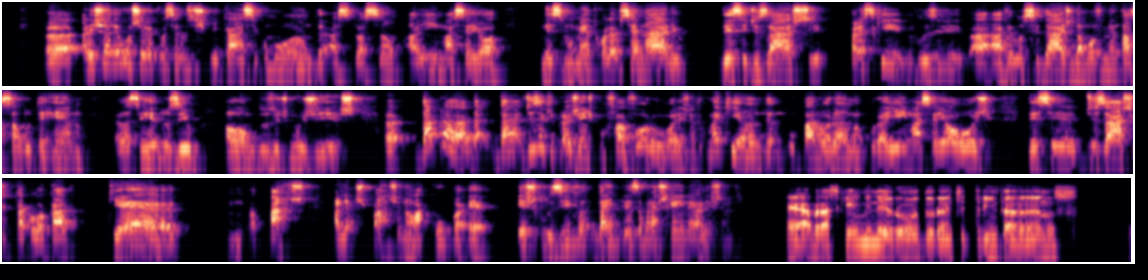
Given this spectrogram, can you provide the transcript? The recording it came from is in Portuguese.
Uh, Alexandre, eu gostaria que você nos explicasse como anda a situação aí em Maceió nesse momento, qual é o cenário desse desastre. Parece que, inclusive, a, a velocidade da movimentação do terreno ela se reduziu ao longo dos últimos dias. Uh, dá para diz aqui para a gente, por favor, o Alexandre, como é que anda o panorama por aí em Maceió hoje desse desastre que está colocado, que é a parte, aliás, parte não, a culpa é exclusiva da empresa Braskem, né, Alexandre? É, a Braskem minerou durante 30 anos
